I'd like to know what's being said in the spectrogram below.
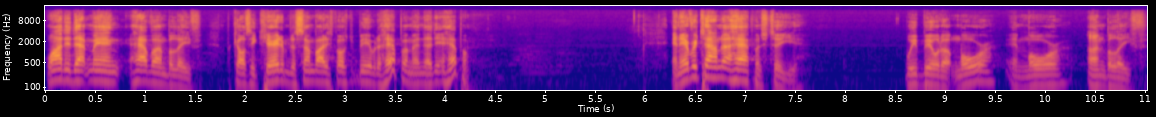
Why did that man have unbelief? Because he carried him to somebody supposed to be able to help him, and they didn't help him. And every time that happens to you, we build up more and more unbelief.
